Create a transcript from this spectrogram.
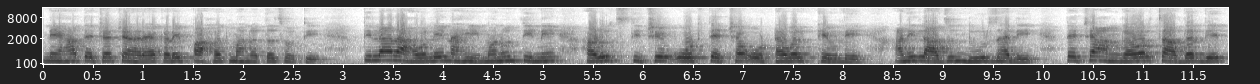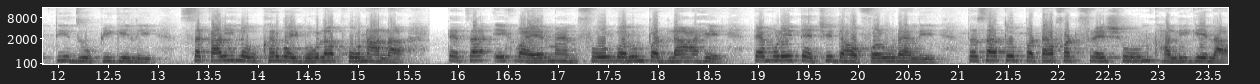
नेहा त्याच्या चेहऱ्याकडे पाहत म्हणतच होती. तिला राहवले नाही म्हणून तिने हळूच तिचे ओठ त्याच्या ओठावर ठेवले आणि लाजून दूर झाले. त्याच्या अंगावर चादर देत ती झोपी गेली. सकाळी लवकर वैभवला फोन आला. त्याचा एक वायरमॅन फोलवरून पडला आहे. त्यामुळे त्याची धावपळ उडाली. तसा तो पटाफट फ्रेश होऊन खाली गेला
